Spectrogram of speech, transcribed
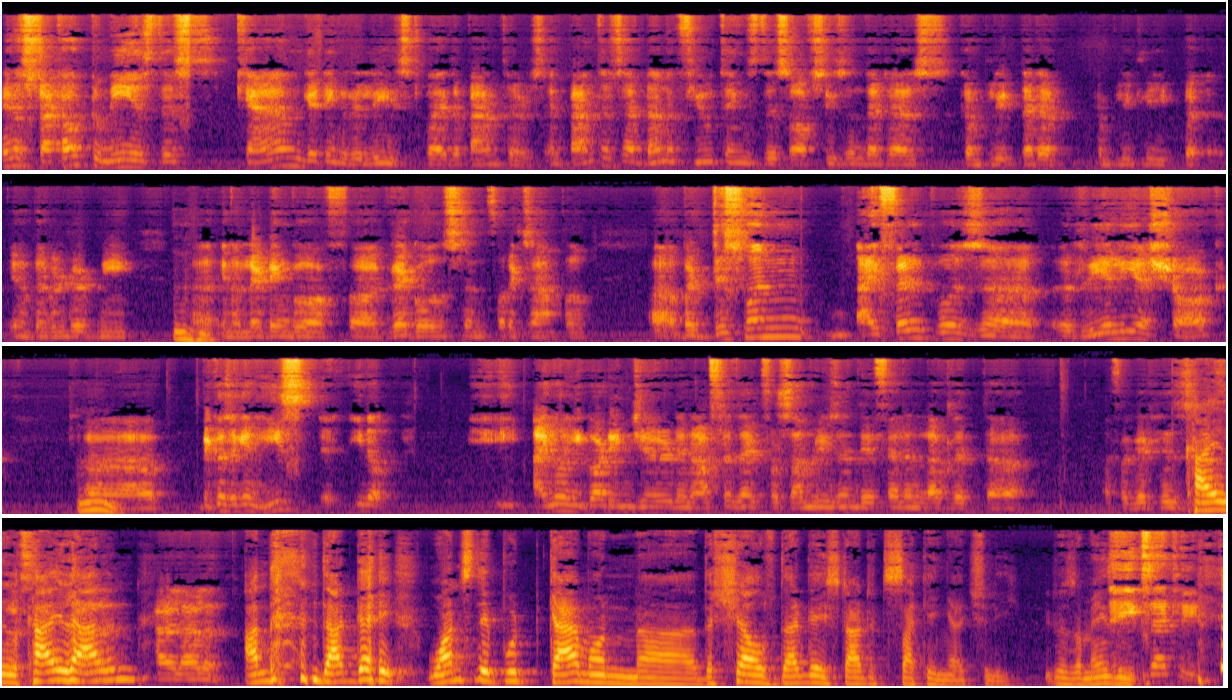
you know stuck out to me is this Cam getting released by the Panthers, and Panthers have done a few things this offseason that has complete that have completely you know bewildered me. Uh, you know, letting go of uh, Greg Olsen, for example. Uh, but this one I felt was uh, really a shock uh, because again he's you know he, I know he got injured, and after that, for some reason, they fell in love with uh, I forget his Kyle- Kyle Allen? Kyle Allen. And then that guy, once they put Cam on uh, the shelf, that guy started sucking. Actually, it was amazing. Exactly.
